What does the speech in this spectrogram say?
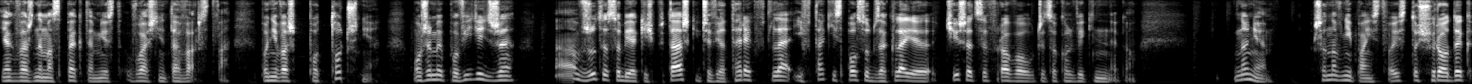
jak ważnym aspektem jest właśnie ta warstwa, ponieważ potocznie możemy powiedzieć, że a, wrzucę sobie jakieś ptaszki czy wiaterek w tle i w taki sposób zakleję ciszę cyfrową czy cokolwiek innego. No nie. Szanowni Państwo, jest to środek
